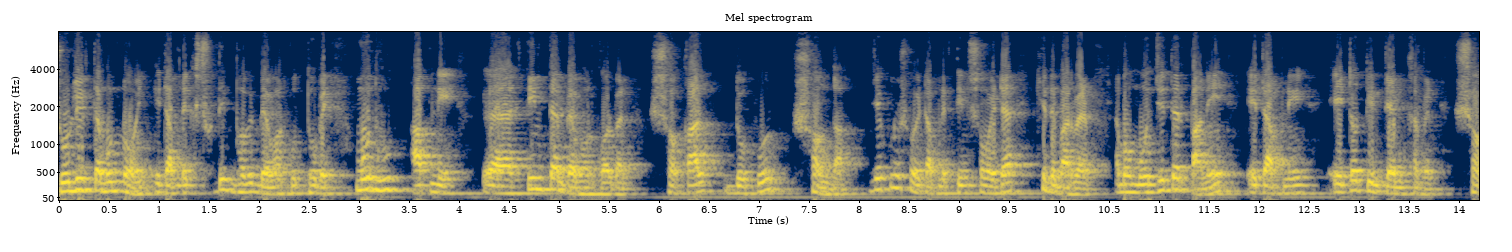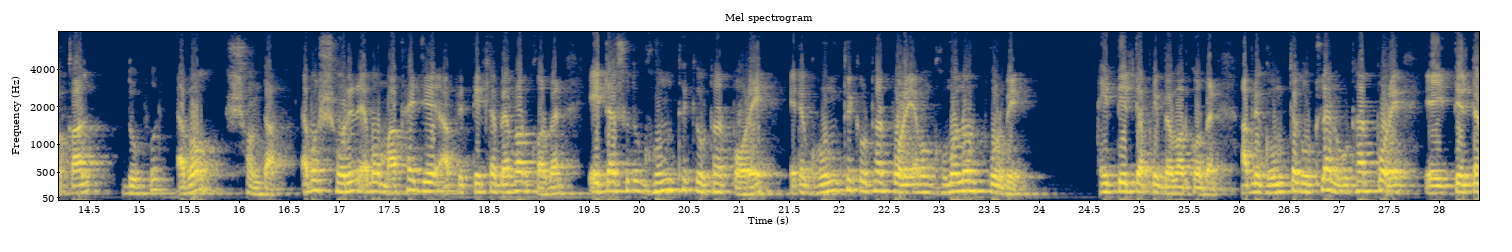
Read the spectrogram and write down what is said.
জটিল তেমন নয় এটা আপনাকে সঠিকভাবে ব্যবহার করতে হবে। মধু আপনি আহ, তিন টাইম ব্যবহার করবেন সকাল দুপুর সন্ধ্যা। যে কোনো সময়টা আপনি তিন সময়টা খেতে পারবেন। এবং মসজিদের পানি এটা আপনি এটাও তিন টাইম খাবেন। সকাল দুপুর এবং সন্ধ্যা। এবং শরীর এবং মাথায় যে আপনি তেলটা ব্যবহার করবেন, এটা শুধু ঘুম থেকে ওঠার পরে, এটা ঘুম থেকে ওঠার পরে এবং ঘুমানোর পূর্বে এই তেলটা আপনি ব্যবহার করবেন। আপনি ঘুম থেকে উঠলেন, উঠার পরে এই তেলটা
